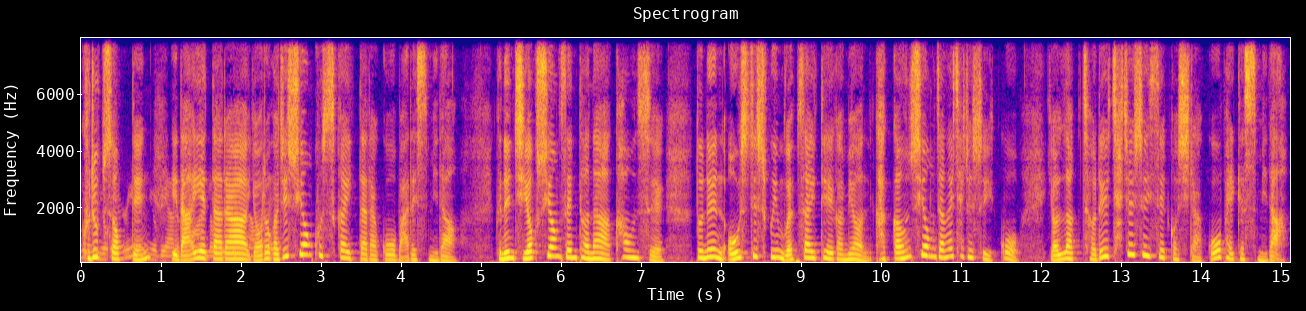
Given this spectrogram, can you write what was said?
그룹 수업 등 나이에 따라 여러 가지 수영 코스가 있다라고 말했습니다. 그는 지역 수영센터나 council 또는 AUSTSWIM 웹사이트에 가면 가까운 수영장을 찾을 수 있고 연락처를 찾을 수 있을 것이라고 밝혔습니다.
